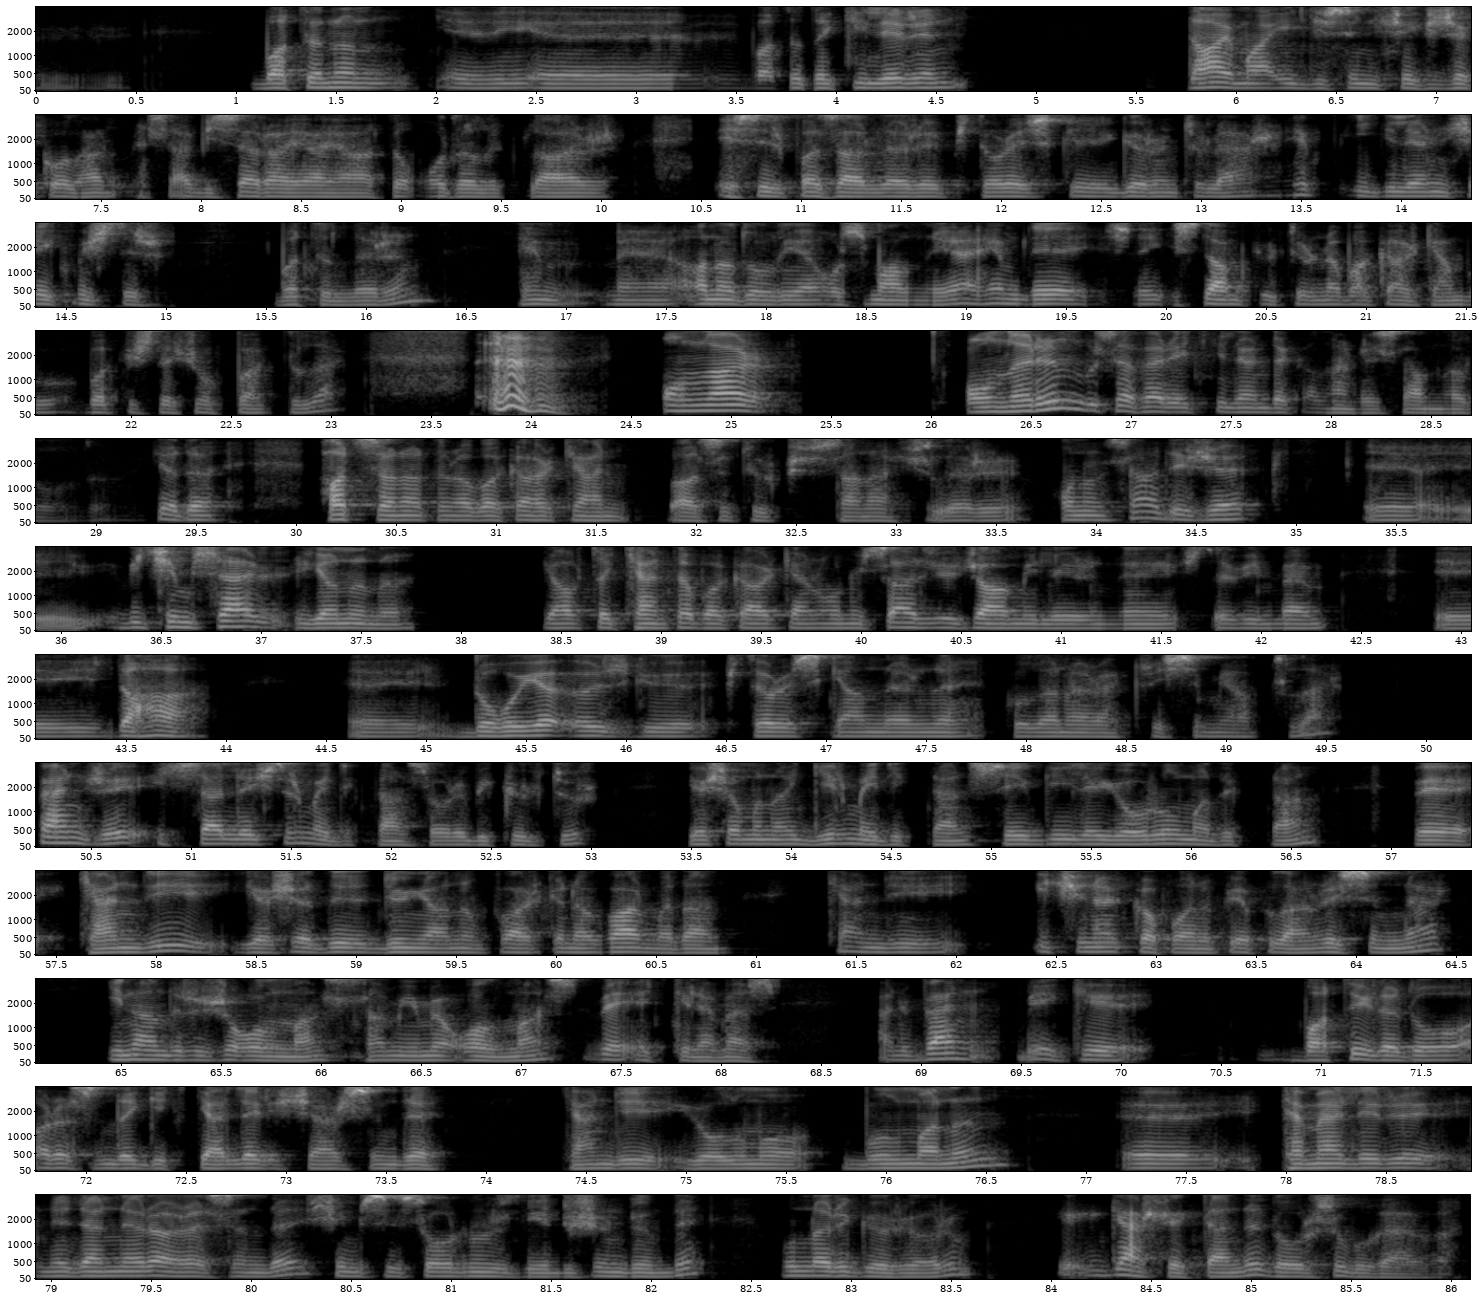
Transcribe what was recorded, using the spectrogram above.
batının e, e, batıdakilerin daima ilgisini çekecek olan mesela bir saray hayatı, odalıklar, esir pazarları, pitoresk görüntüler hep ilgilerini çekmiştir Batılıların. Hem e, Anadolu'ya, Osmanlı'ya hem de işte İslam kültürüne bakarken bu bakışta çok baktılar. Onlar onların bu sefer etkilerinde kalan ressamlar oldu. Ya da hat sanatına bakarken bazı Türk sanatçıları onun sadece e, biçimsel yanını yahut da kente bakarken onun sadece camilerini işte bilmem e, daha e, doğuya özgü pitoresk yanlarını kullanarak resim yaptılar. Bence içselleştirmedikten sonra bir kültür yaşamına girmedikten, sevgiyle yorulmadıktan ve kendi yaşadığı dünyanın farkına varmadan kendi içine kapanıp yapılan resimler inandırıcı olmaz, samimi olmaz ve etkilemez. Hani ben belki Batı ile Doğu arasında gitgeller içerisinde kendi yolumu bulmanın e, temelleri, nedenleri arasında şimdi siz sordunuz diye düşündüğümde Bunları görüyorum. Gerçekten de doğrusu bu galiba.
